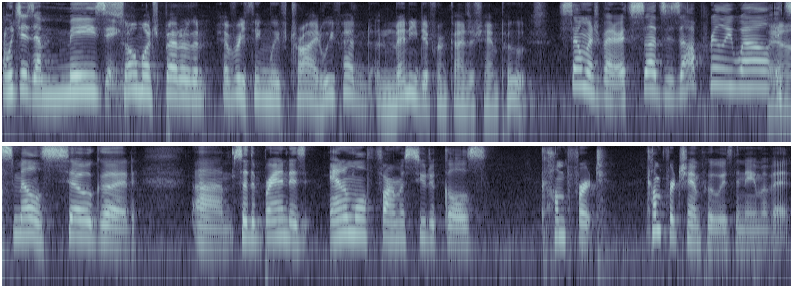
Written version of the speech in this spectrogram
which is amazing. So, much better than everything we've tried. We've had many different kinds of shampoos. So much better. It suds up really well. Yeah. It smells so good. Um, so the brand is Animal Pharmaceuticals Comfort. Comfort shampoo is the name of it.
